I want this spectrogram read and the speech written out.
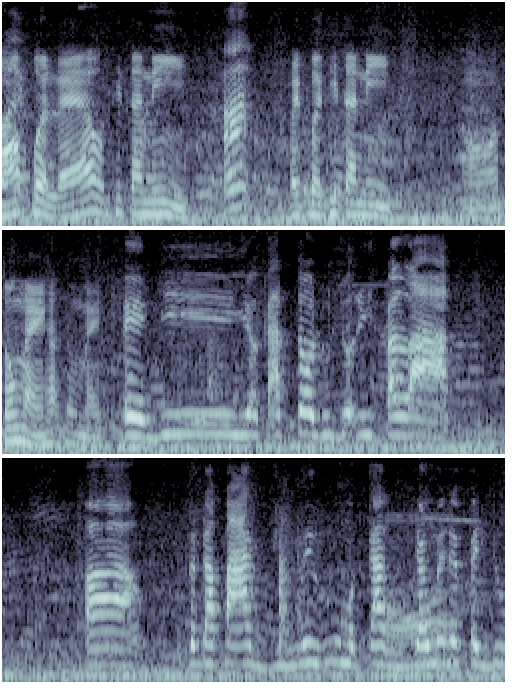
อ๋ด้อวยเปิดแล้วที่ตานีฮะไปเปิดที่ตานีอ๋อตรงไหนครับตรงไหนเอ็ดียกัตโตดูดูที่ตลาดอ่ากระดาปากี่ไม่รู้เหมือนกัน ยังไม่ได้ไปดู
